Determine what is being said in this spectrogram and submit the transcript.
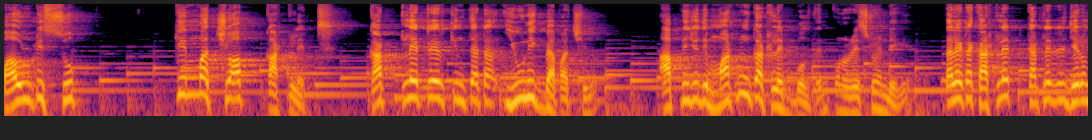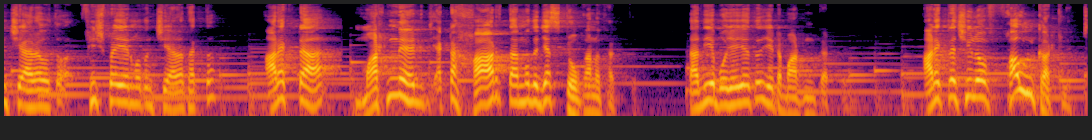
পাউরুটি স্যুপ, কিংবা চপ কাটলেট। কাটলেটের কিন্তু একটা ইউনিক ব্যাপার ছিল। আপনি যদি মাটন কাটলেট বলতেন কোনো রেস্টুরেন্টে গিয়ে, তাহলে একটা কাটলেট, কাটলেটের যেরকম চেহারা হতো ফিশ ফ্রাইয়ের মতন চেহারা থাকতো। আর একটা মাটনের একটা হাড়, তার মধ্যে জাস্ট ঢোকানো থাকতো। তা দিয়ে বোঝা যেত যে এটা মাটন কাটলেট। আরেকটা ছিল ফাউল কাটলেট।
